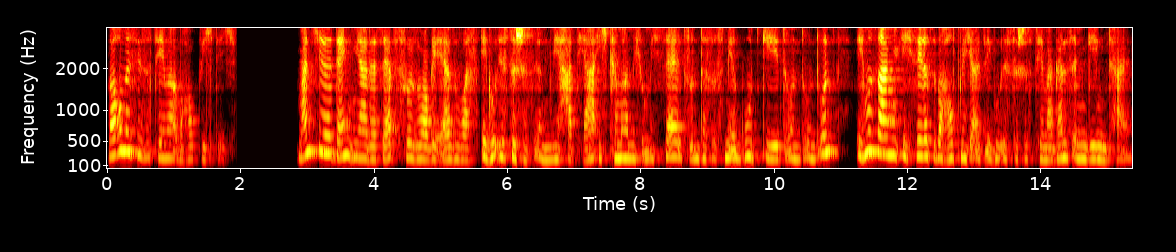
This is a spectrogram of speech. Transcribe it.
Warum ist dieses Thema überhaupt wichtig? Manche denken ja, dass Selbstfürsorge eher so was Egoistisches irgendwie hat. Ja, ich kümmere mich um mich selbst und dass es mir gut geht und, und, und. Ich muss sagen, ich sehe das überhaupt nicht als egoistisches Thema. Ganz im Gegenteil.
